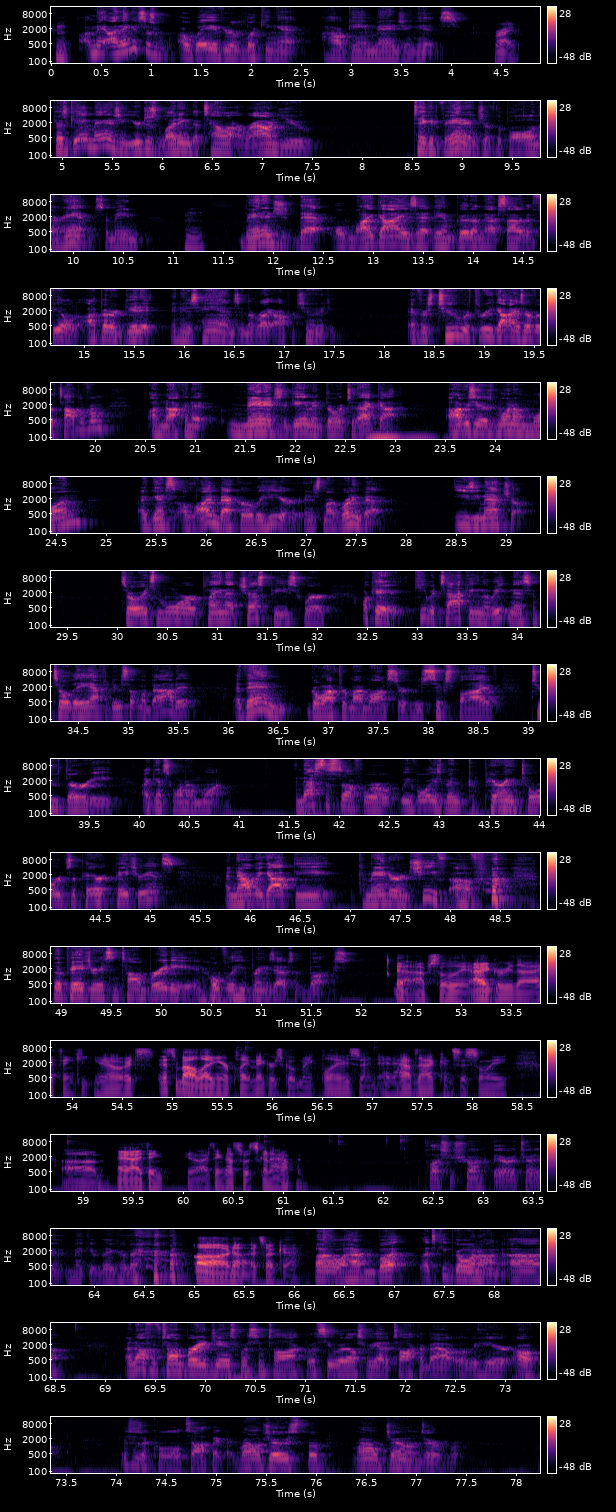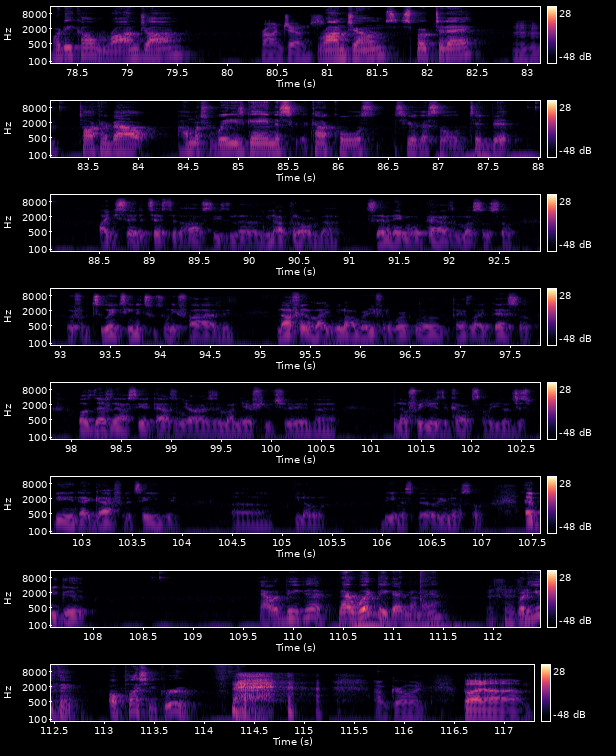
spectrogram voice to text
Hmm. I mean, I think it's just a way of you're looking at how game managing is. Right. Because game managing, you're just letting the talent around you take advantage of the ball in their hands. I mean, hmm. manage that. Well, my guy is that damn good on that side of the field. I better get it in his hands in the right opportunity. If there's two or three guys over the top of him, I'm not going to manage the game and throw it to that guy. Obviously, there's one on one against a linebacker over here, and it's my running back. Easy matchup. So it's more playing that chess piece where, okay, keep attacking the weakness until they have to do something about it, and then go after my monster who's 6'5, 230 against one on one. And that's the stuff where we've always been comparing towards the Patriots. And now we got the commander in chief of the Patriots and Tom Brady, and hopefully he brings that to the Bucs. Yeah, absolutely. I agree with that. I think you know it's it's about letting your playmakers go make plays and, and have that consistently, um, and I think you know I think that's what's going to happen. Plus, you shrunk there. I try to make it bigger there. oh no, it's okay. I don't know what happened, but let's keep going on. Uh, enough of Tom Brady, Jameis Winston talk. Let's see what else we got to talk about over here. Oh, this is a cool little topic. Ronald Jones spoke Ronald Jones, or what do you call him? Ron John? Ron Jones. Ron Jones spoke today, mm-hmm. talking about how much weight he's gained. This kind of cool. Let's, let's, hear this little tidbit. Like you said, the test of the offseason, uh, you know, I put on about seven, eight more pounds of muscle. So went from 218 to 225. And now feeling like, you know, I'm ready for the workload and things like that. So most definitely I'll see a thousand yards in my near future and, uh, you know, for years to come. So, you know, just being that guy for the team and, uh, you know, being a spell, you know. So that'd be good. That would be good. That would be good, my man. what do you think? Oh, plus you grew. I'm growing, but um,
